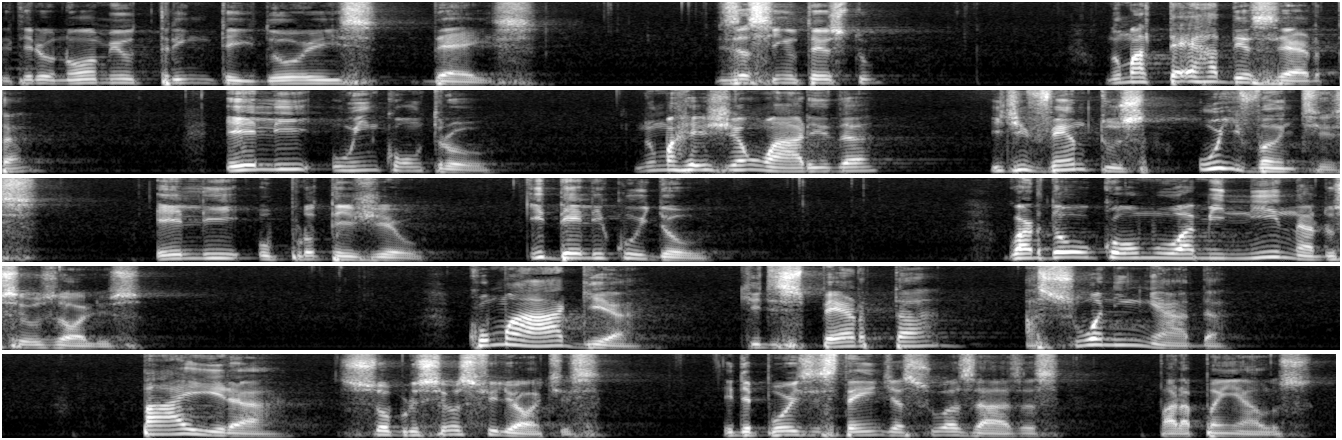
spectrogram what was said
Deuteronômio 32, 10. Diz assim o texto: Numa terra deserta, ele o encontrou, numa região árida e de ventos uivantes, ele o protegeu e dele cuidou. Guardou-o como a menina dos seus olhos, como a águia que desperta a sua ninhada, paira sobre os seus filhotes e depois estende as suas asas para apanhá-los,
